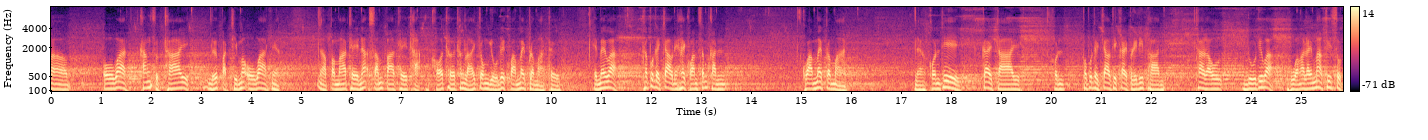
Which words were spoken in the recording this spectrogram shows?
อโอวาทครั้งสุดท้าย หรือปัจฉิมโอวาทเนี่ยปมาเทนะสัมปาเทถะขอเธอทั้งหลายจงอยู่ด้วยความไม่ประมาทเธอ เห็นไหมว่าพระพุทธเจ้าเนี่ยให้ความสำคัญความไม่ประมาทเนี่ยคนที่ใกล้ตายคนพระพุทธเจ้าที่ใกล้ปรินิพาน ถ้าเราดูที่ว่า ห่วงอะไรมากที่สุด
